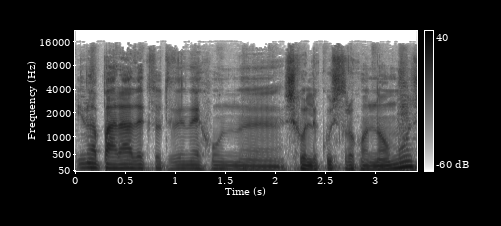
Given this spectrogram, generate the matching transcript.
Είναι απαράδεκτο ότι δεν έχουν ε, σχολικούς τροχονόμους.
